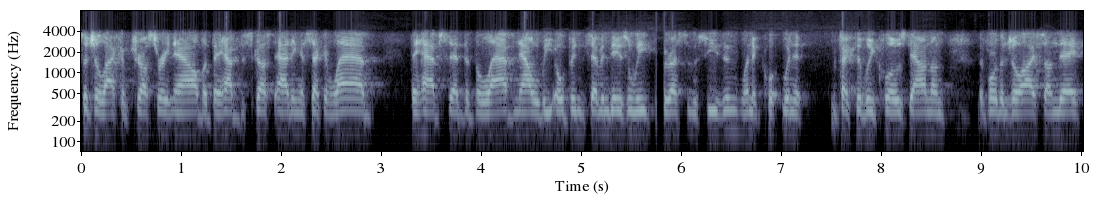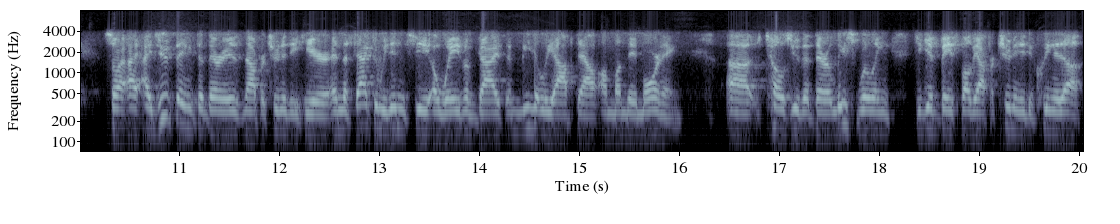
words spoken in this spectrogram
such a lack of trust right now. But they have discussed adding a second lab. They have said that the lab now will be open seven days a week the rest of the season when it when it effectively closed down on the Fourth of July Sunday. So I, I do think that there is an opportunity here, and the fact that we didn't see a wave of guys immediately opt out on Monday morning uh, tells you that they're at least willing to give baseball the opportunity to clean it up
